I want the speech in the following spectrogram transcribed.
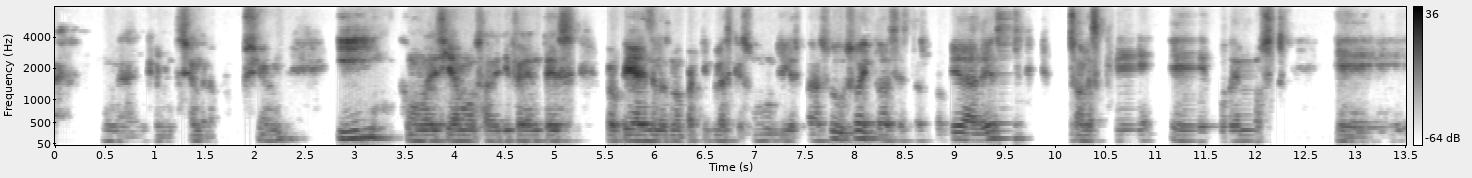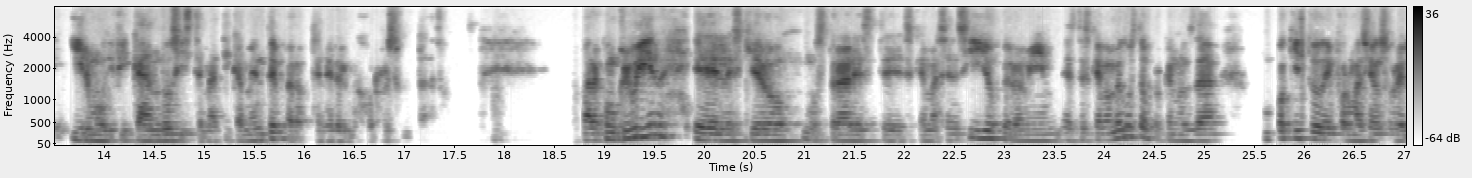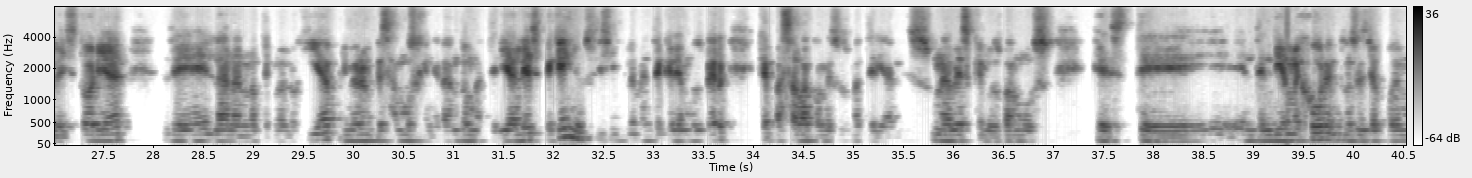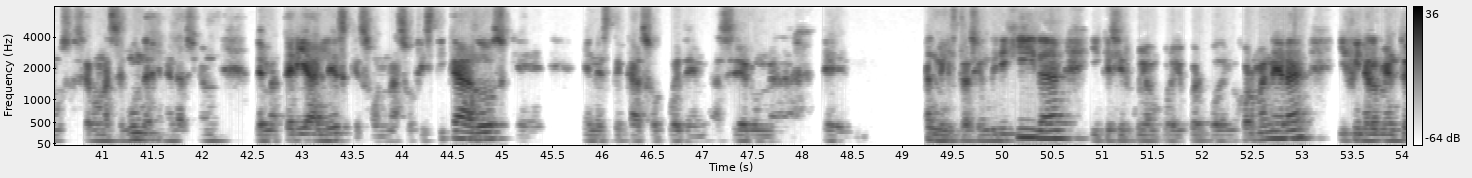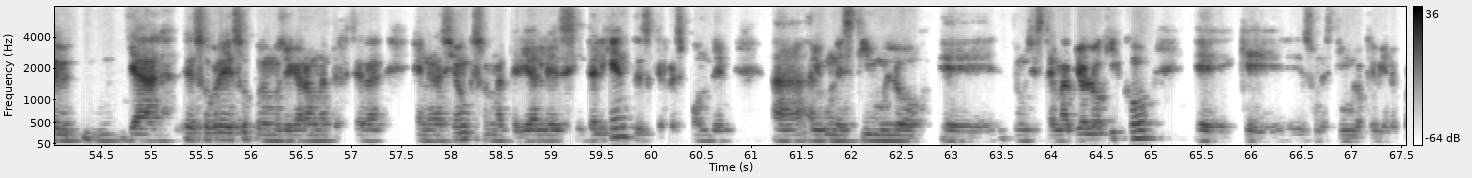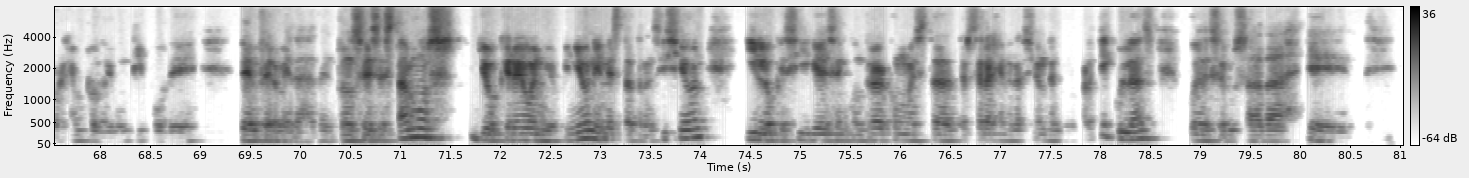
una incrementación de la producción. Y, como decíamos, hay diferentes propiedades de las no partículas que son útiles para su uso y todas estas propiedades son las que eh, podemos eh, ir modificando sistemáticamente para obtener el mejor resultado. Para concluir, eh, les quiero mostrar este esquema sencillo, pero a mí este esquema me gusta porque nos da un poquito de información sobre la historia de la nanotecnología. Primero empezamos generando materiales pequeños y simplemente queríamos ver qué pasaba con esos materiales. Una vez que los vamos este, entendiendo mejor, entonces ya podemos hacer una segunda generación de materiales que son más sofisticados, que en este caso pueden hacer una... Eh, administración dirigida y que circulan por el cuerpo de mejor manera. Y finalmente ya sobre eso podemos llegar a una tercera generación que son materiales inteligentes que responden a algún estímulo eh, de un sistema biológico eh, que es un estímulo que viene por ejemplo de algún tipo de, de enfermedad. Entonces estamos, yo creo en mi opinión, en esta transición y lo que sigue es encontrar cómo esta tercera generación de nanopartículas puede ser usada eh,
